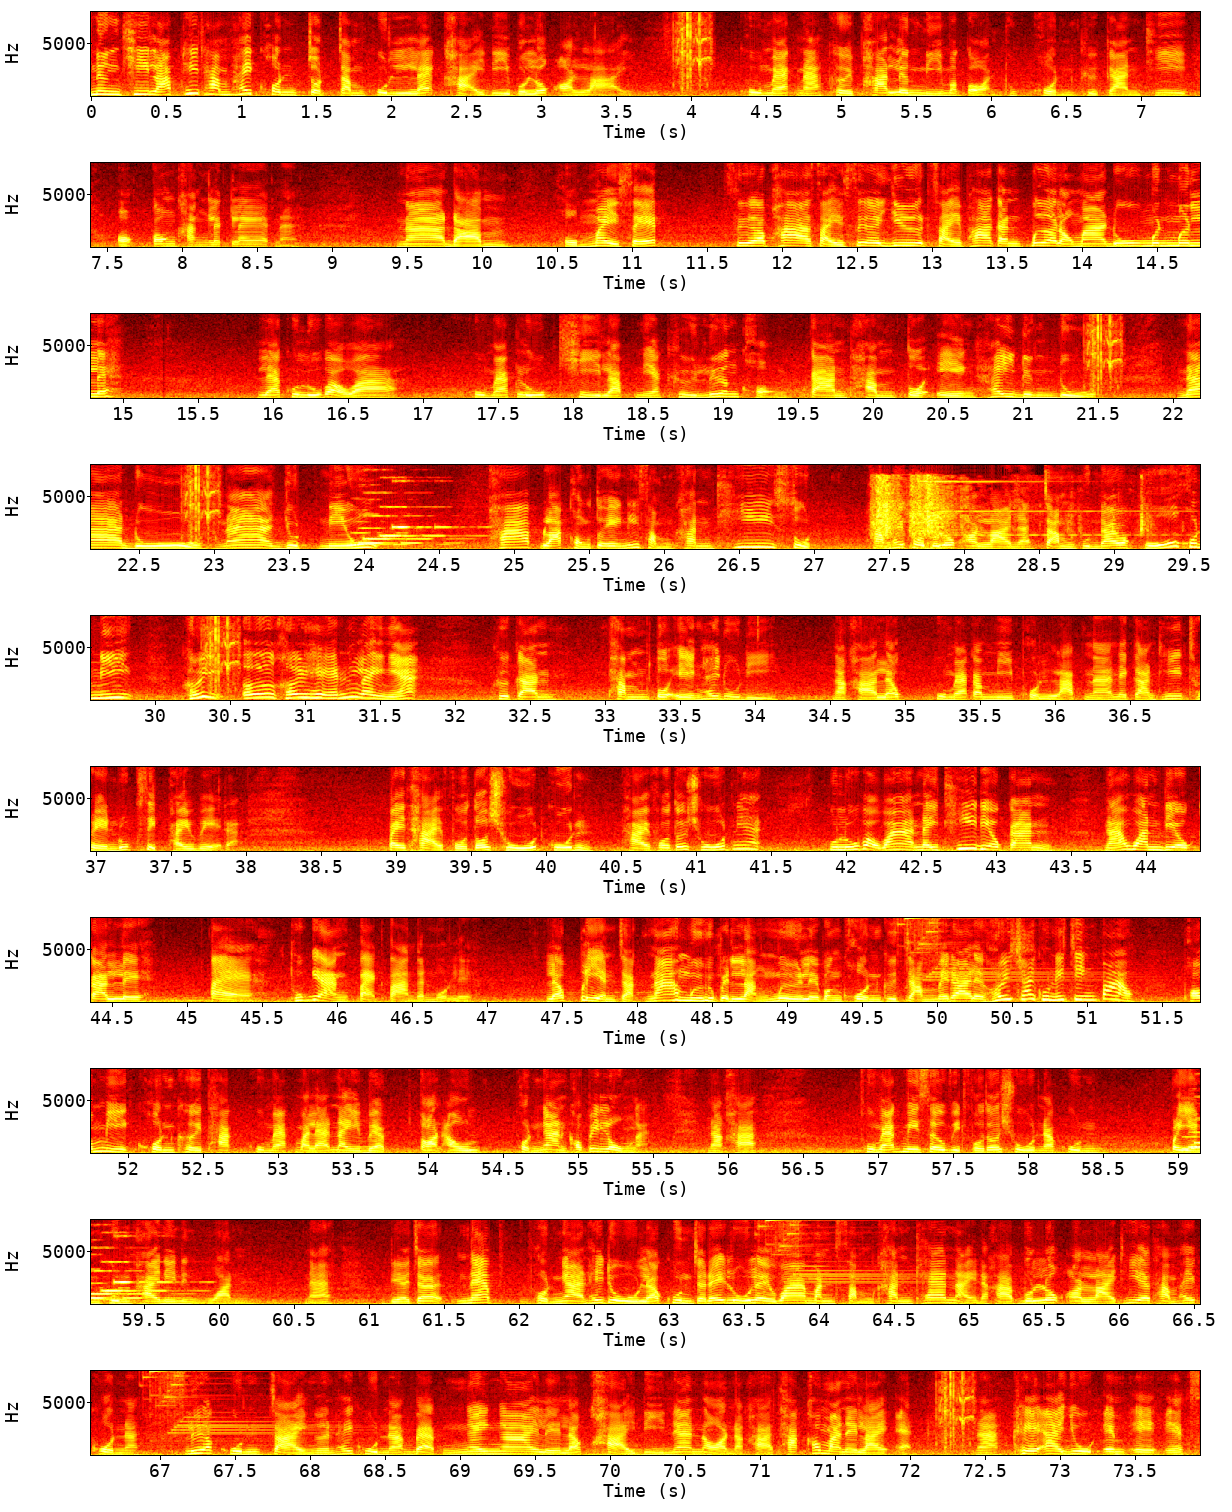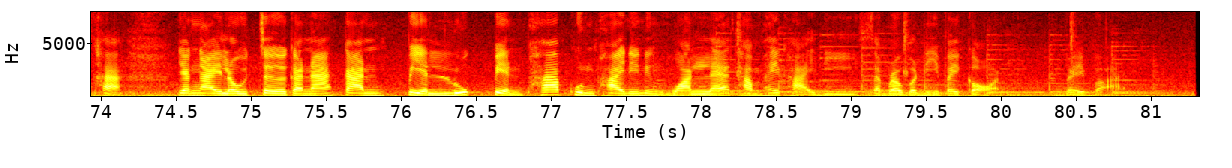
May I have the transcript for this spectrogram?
หนึ่งคีย์ลับที่ทำให้คนจดจำคุณและขายดีบนโลกออนไลน์ครูแม็กนะเคยพลาดเรื่องนี้มาก่อนทุกคนคือการที่ออกกล้องครั้งแรก ๆนะ หน้าดำผมไม่เซ็ตเสื้อผ้าใส่เสื้อยืด ใส่ผ้ากันเปื้อนออกมาดูมึนๆเลย และคุณรู้เปล่าว่าครูแม็กรู้คีย์ลับเนี้ยคือเรื่องของการทำตัวเองให้ดึงดูด หน้าดู หน้าหยุดนิ้ว ภาพลักษณ์ของตัวเองนี่สำคัญที่สุด ให้คนบนโลกออนไลน์นะจำคุณได้ว่าโหคนนี้เฮ้ยเออเคยเห็นอะไรอย่างเงี้ยคือการทำตัวเองให้ดูดีนะคะ แล้วครูแม็กก็มีผลลัพธ์นะในการที่เทรนลูกศิษย์ไพรเวทอะไปถ่ายโฟโต้ชูตคุณถ่ายโฟโต้ชูตเนี่ยคุณรู้เปล่าว่าในที่เดียวกันนะวันเดียวกันเลย แต่ทุกอย่างแตกต่างกันหมดเลย แล้วเปลี่ยนจากหน้ามือเป็นหลังมือเลยบางคนคือจำไม่ได้เลย เฮ้ย ใช่คนนี้จริงเปล่า เพราะมีคนเคยทักครูแม็กมาแล้วในแบบตอนเอาผลงานเขาไปลงอะนะคะ ครูแม็กมีเซอร์วิสโฟโต้ชูตนะคุณเปลี่ยนคุณภายใน 1 วันนะเดี๋ยวจะแนบผลงานให้ดูแล้วคุณจะได้รู้เลยว่ามันสำคัญแค่ไหนนะคะ บนโลกออนไลน์ที่จะทำให้คนนะเลือกคุณจ่ายเงินให้คุณนะแบบง่ายๆเลยแล้วขายดีแน่นอนนะคะ ทักเข้ามาใน Line แอดนะ K R U M A X ค่ะ ยังไงเราเจอกันนะ การเปลี่ยนลุคเปลี่ยนภาพคุณภายใน 1 วัน และทำให้ขายดีสำหรับวันนี้ไปก่อน บ๊ายบาย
